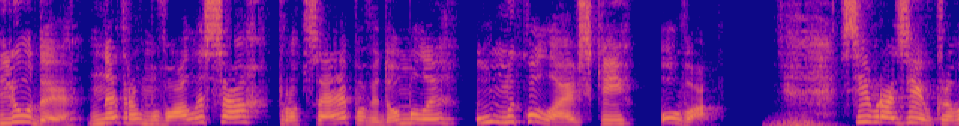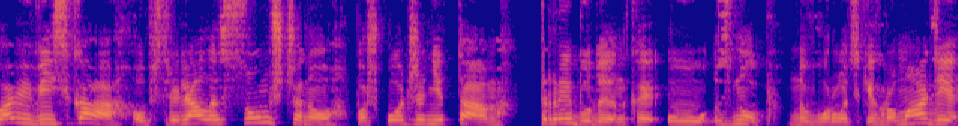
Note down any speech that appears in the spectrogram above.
Люди не травмувалися. Про це повідомили у Миколаївській ОВА. Сім разів криваві війська обстріляли Сумщину. Пошкоджені там три будинки у зноб Новгородській громаді.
